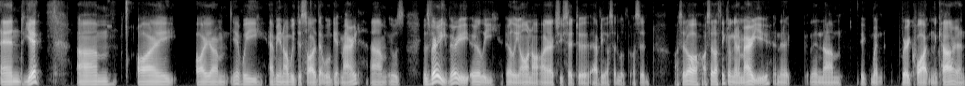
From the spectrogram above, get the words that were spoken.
And yeah, um, I, I, um, yeah, we, Abby and I, we decided that we'll get married. Um, it was, it was very, very early, early on. I, I actually said to Abby, I said, look, I said, I said, oh, I said, I think I'm going to marry you. And then, it, then, um, it went very quiet in the car and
